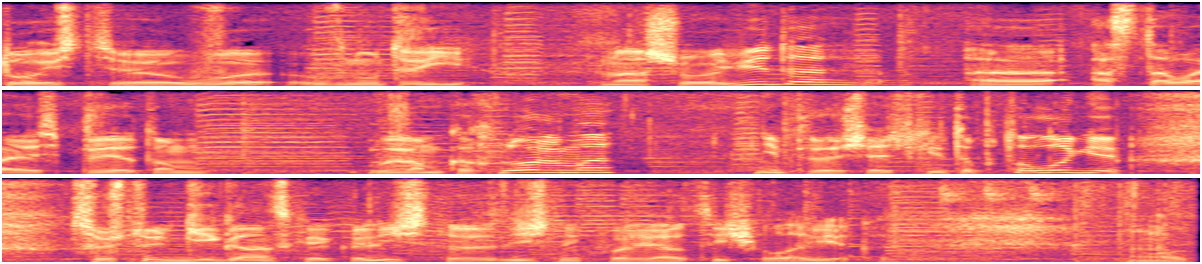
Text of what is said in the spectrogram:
То есть э, в, внутри нашего вида, э, оставаясь при этом в рамках нормы, не превращаясь в какие-то патологии, существует гигантское количество различных вариаций человека. Вот.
